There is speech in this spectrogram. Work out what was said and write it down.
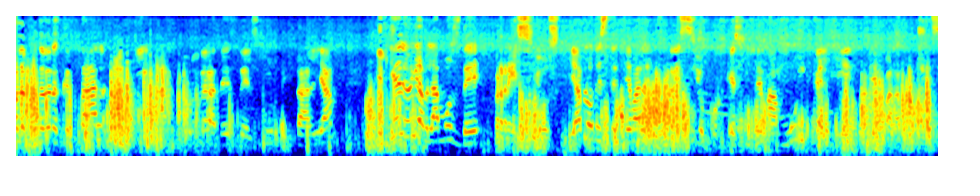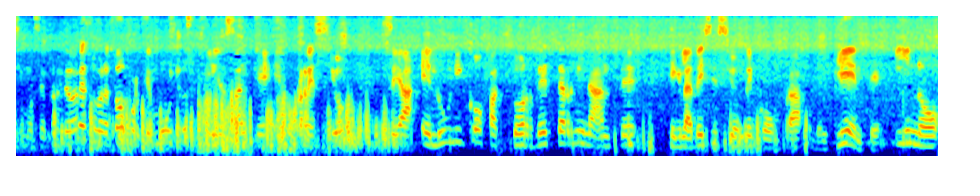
Hola emprendedores, ¿qué tal? Aquí Arturo Vera desde el sur de Italia. El día de hoy hablamos de precios y hablo de este tema del precio porque es un tema muy caliente para muchísimos emprendedores, sobre todo porque muchos piensan que el precio sea el único factor determinante en la decisión de compra del cliente y no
